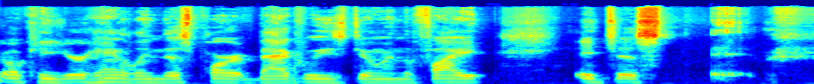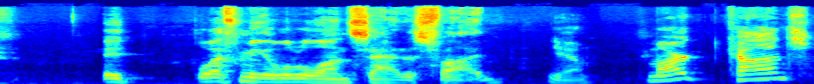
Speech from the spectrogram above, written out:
okay you're handling this part bagley's doing the fight it just it, it left me a little unsatisfied Yeah. Mark cons.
